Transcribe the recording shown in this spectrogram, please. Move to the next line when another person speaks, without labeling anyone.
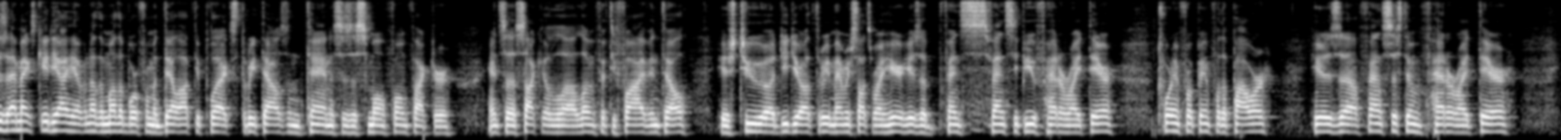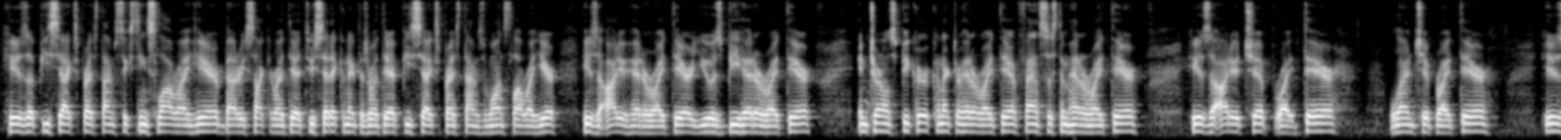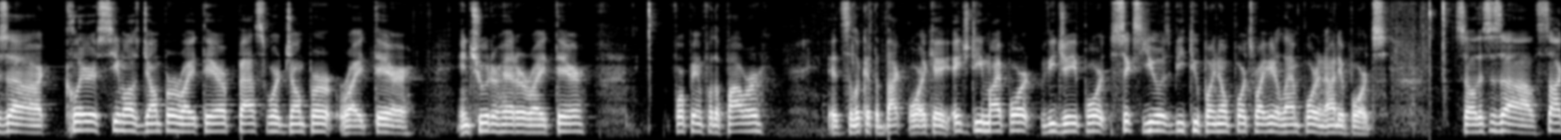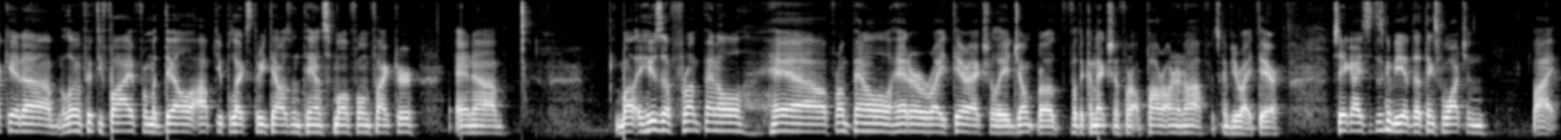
This is MX KDI. You have another motherboard from a Dell Optiplex 3010. This is a small form factor. It's a socket 1155 Intel. Here's two uh, DDR3 memory slots right here. Here's a fan CPU header right there. 24 pin for the power. Here's a fan system header right there. Here's a PCI Express times 16 slot right here, battery socket right there, two SATA connectors right there, PCI Express times one slot right here. Here's the audio header right there, USB header right there, internal speaker connector header right there, fan system header right there. Here's the audio chip right there, LAN chip right there. Here's a clear CMOS jumper right there, password jumper right there, intruder header right there, 4 pin for the power it's a look at the back port. Okay, HDMI port, VGA port, six USB 2.0 ports right here, LAN port and audio ports. So this is a socket uh, 1155 from a Dell Optiplex 3010 small form factor. And uh, well, here's a front panel, uh, front panel header right there. Actually, jump uh, for the connection for power on and off. It's gonna be right there. So yeah, guys, this is gonna be it. Thanks for watching. Bye.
